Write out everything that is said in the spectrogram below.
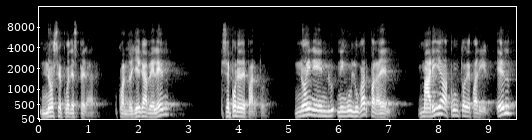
No se puede esperar. Cuando llega a Belén, se pone de parto. No hay ningún lugar para él. María a punto de parir. Él,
